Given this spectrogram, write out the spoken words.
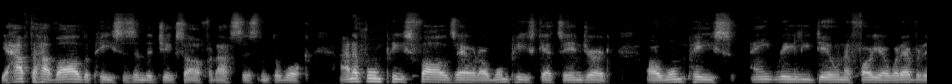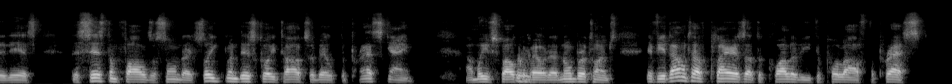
you have to have all the pieces in the jigsaw for that system to work. And if one piece falls out, or one piece gets injured, or one piece ain't really doing it for you, or whatever it is, the system falls asunder. It's like when this guy talks about the press game, and we've spoken mm-hmm. about it a number of times. If you don't have players at the quality to pull off the press,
